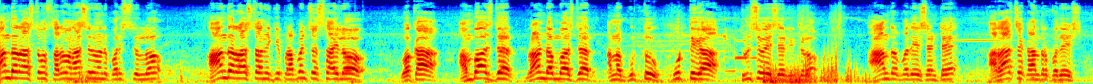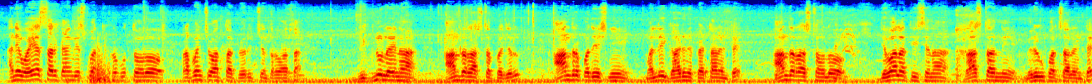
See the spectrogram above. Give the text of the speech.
ఆంధ్ర రాష్ట్రం సర్వనాశనమైన పరిస్థితుల్లో ఆంధ్ర రాష్ట్రానికి ప్రపంచ స్థాయిలో ఒక అంబాసిడర్ బ్రాండ్ అంబాసిడర్ అన్న గుర్తు పూర్తిగా తుడిసివేసే రీతిలో ఆంధ్రప్రదేశ్ అంటే అరాచక ఆంధ్రప్రదేశ్ అని వైఎస్ఆర్ కాంగ్రెస్ పార్టీ ప్రభుత్వంలో ప్రపంచం అంతా పేరుచ్చిన తర్వాత విఘ్నులైన ఆంధ్ర రాష్ట్ర ప్రజలు ఆంధ్రప్రదేశ్ని మళ్ళీ గాడిన పెట్టాలంటే ఆంధ్ర రాష్ట్రంలో దివాలా తీసిన రాష్ట్రాన్ని మెరుగుపరచాలంటే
